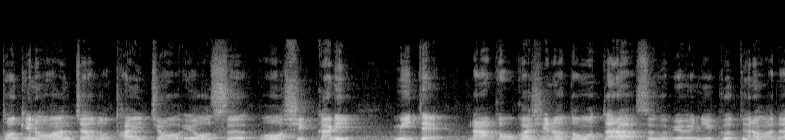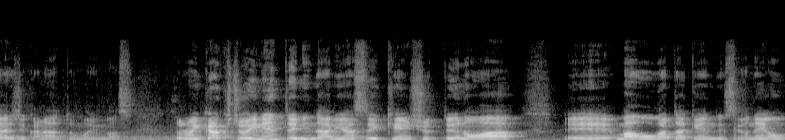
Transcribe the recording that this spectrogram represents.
時のワンちゃんの体調様子をしっかり見てなんかおかしいなと思ったらすぐ病院に行くっていうのが大事かなと思います。その胃拡張胃粘点になりやすい犬種っていうのはえー、まあ大型犬ですよね。大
